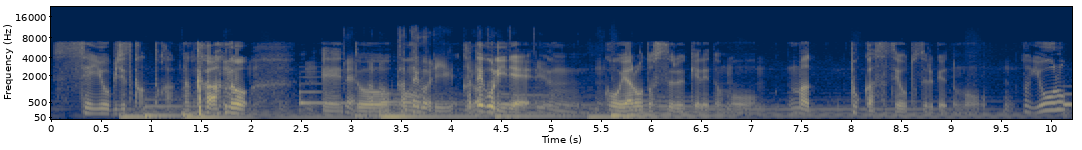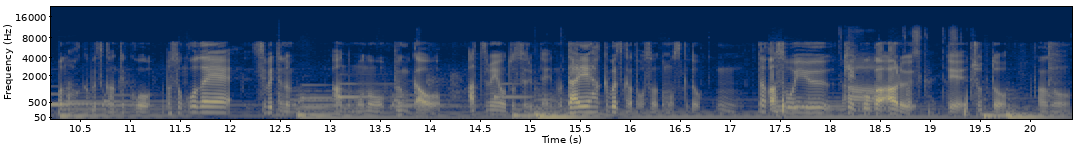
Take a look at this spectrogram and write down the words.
西洋美術館とか、なんかあの、うん。えーねとカテゴリー、カテゴリーでううん、こうやろうとするけれどもうん、まあ、特化させようとするけれども、うヨーロッパの博物館ってこう、そこで全てのあのもの、文化を集めようとするみたいな、大英博物館とかそうだと思うんですけど、うん、なんかそういう傾向があるって、ちょっと、あの、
